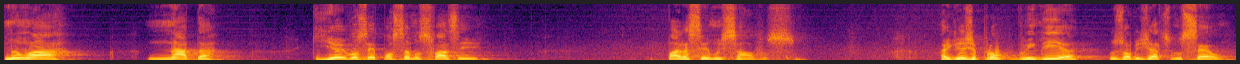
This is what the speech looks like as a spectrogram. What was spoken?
Não há nada que eu e você possamos fazer para sermos salvos. A igreja vendia os objetos do céu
